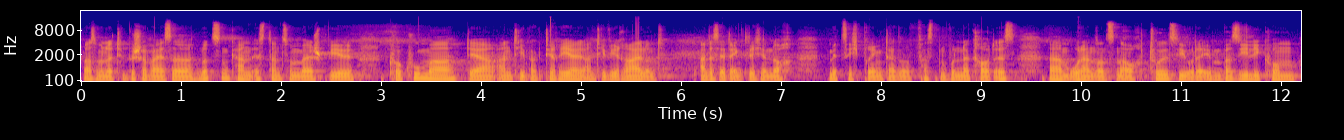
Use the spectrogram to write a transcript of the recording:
Was man da typischerweise nutzen kann, ist dann zum Beispiel Kurkuma, der antibakteriell, antiviral und alles Erdenkliche noch mit sich bringt, also fast ein Wunderkraut ist. Ähm, oder ansonsten auch Tulsi oder eben Basilikum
